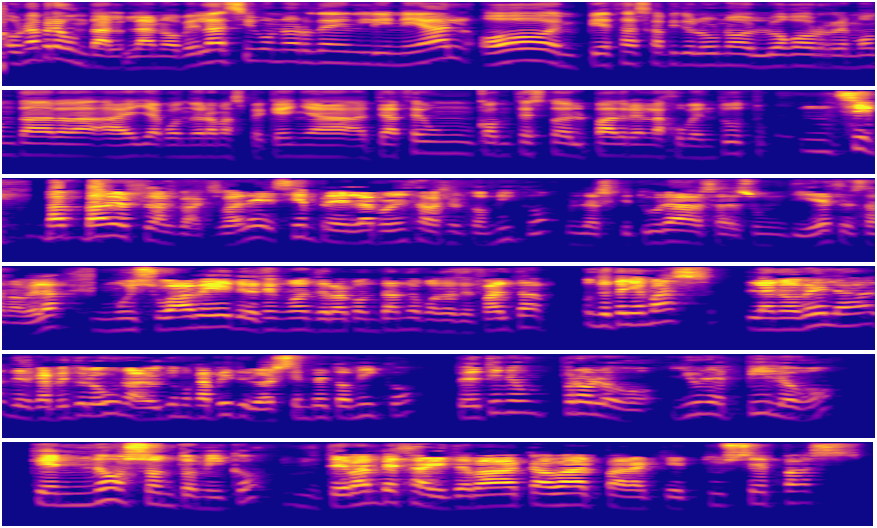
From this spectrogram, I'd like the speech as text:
Una pregunta, ¿la novela sigue un orden lineal o empiezas capítulo 1, luego remonta a- ella cuando era más pequeña? ¿Te hace un contexto del padre en la juventud? Mm, Sí, va, va a haber flashbacks, ¿vale? Siempre la protagonista va a ser Tomiko. La escritura, o sea, es un 10 esta novela. Muy suave, de vez en cuando te va contando cuando hace falta. Un detalle más, la novela, del capítulo 1 al último capítulo, es siempre Tomiko, pero tiene un prólogo y un epílogo que no son Tomiko. Te va a empezar y te va a acabar para que tú sepas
